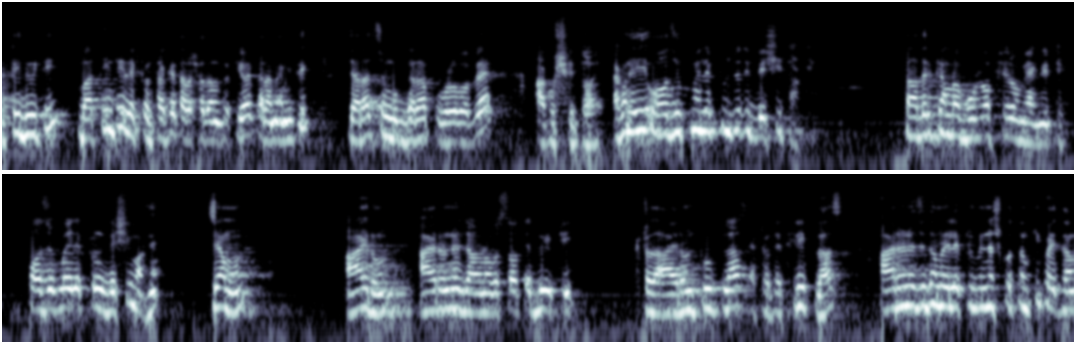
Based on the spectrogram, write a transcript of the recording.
একটি, দুইটি বা তিনটি ইলেকট্রন থাকে, তারা সাধারণত কি হয়? প্যারাম্যাগনেটিক, যারা চুম্বক দ্বারা প্রবলভাবে আকর্ষিত হয়। এখন এই অযুগ্ম ইলেকট্রন যদি বেশি থাকে, তাদেরকে আমরা বলব ফেরোম্যাগনেটিক। অযুগ্ম ইলেকট্রন বেশি মানে যেমন আয়রন, আয়রনের জারণ অবস্থা হতে দুইটি, একটা হচ্ছে আয়রন টু প্লাস, একটা হচ্ছে থ্রি প্লাস। আয়রনের যদি আমরা ইলেকট্রন বিন্যাস করতাম, কি পাইতাম?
